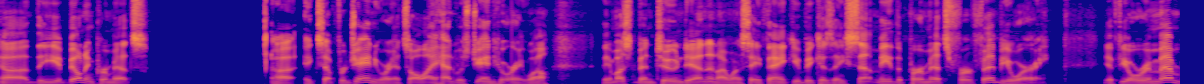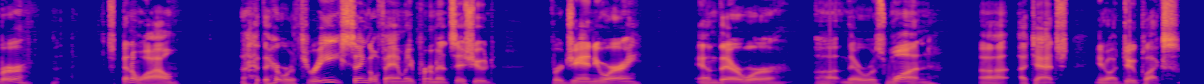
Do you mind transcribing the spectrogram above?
uh, the building permits uh, except for January. That's all I had was January. Well, they must have been tuned in, and I want to say thank you because they sent me the permits for February. If you'll remember, it's been a while. There were three single family permits issued for January, and there were uh, there was one uh, attached, you know, a duplex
